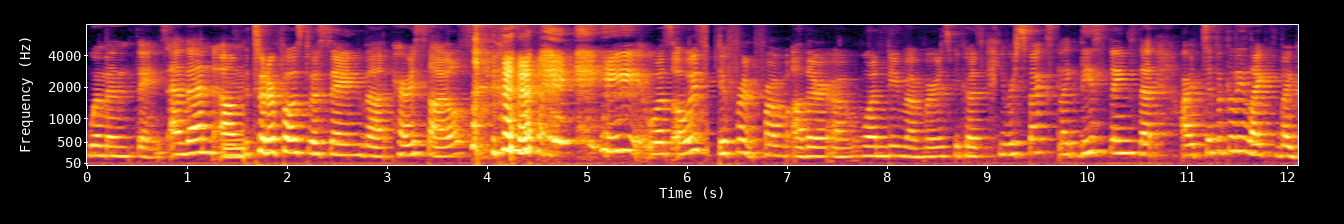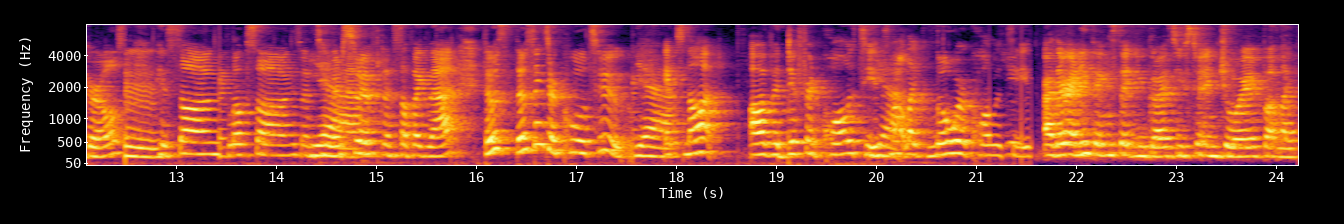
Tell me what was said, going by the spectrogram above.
women things. And then um, the Twitter post was saying that Harry Styles, he was always different from other um, 1D members because he respects like these things that are typically liked by girls. His songs, like love songs and Yeah. Taylor Swift and stuff like that. Those those things are cool too. Yeah. It's not of a different quality. It's Yeah. not like lower quality. Are there any things that you guys used to enjoy but like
